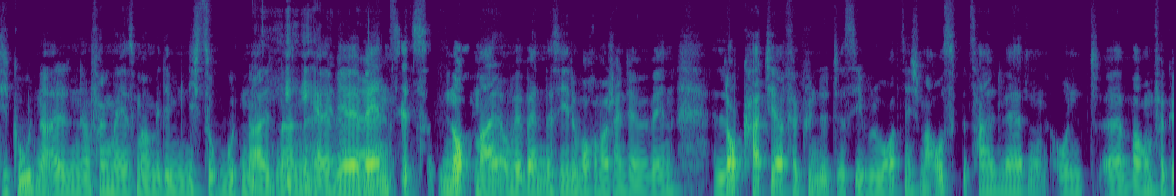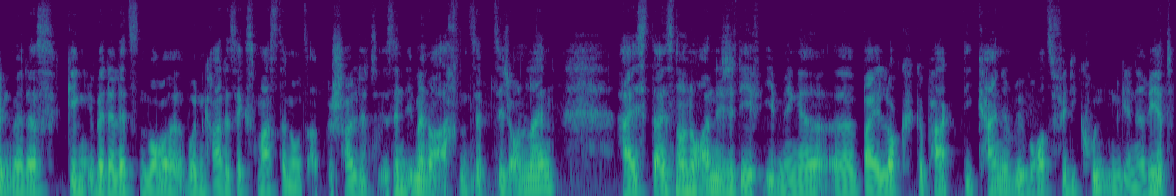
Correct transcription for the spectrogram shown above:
die guten Alten, dann fangen wir jetzt mal mit dem nicht so guten Alten an. ja, äh, genau, wir erwähnen es jetzt nochmal und wir werden das jede Woche wahrscheinlich erwähnen. Locke hat ja verkündet, dass die Rewards nicht mehr ausbezahlt werden. Und äh, warum verkünden wir das? Gegenüber der letzten Woche wurden gerade sechs Masternodes abgeschaltet. Es sind immer nur 78 online. Heißt, da ist noch eine ordentliche DFI-Menge äh, bei Lock geparkt, die keine Rewards für die Kunden generiert.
